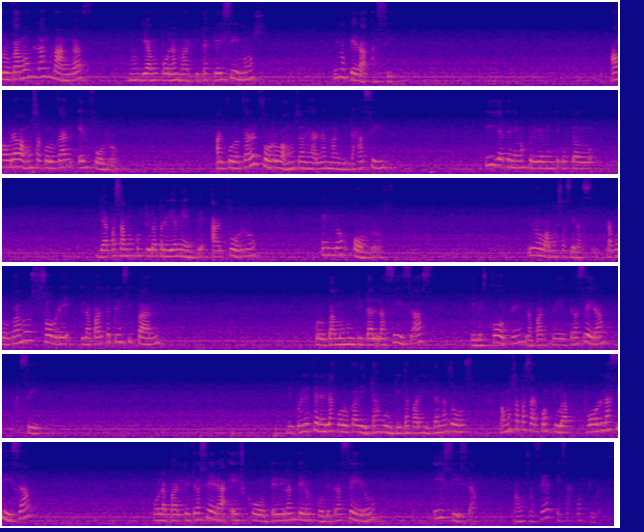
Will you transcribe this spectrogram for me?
Colocamos las mangas nos guiamos por las marquitas que hicimos y nos queda así. Ahora vamos a colocar el forro. Al colocar el forro vamos a dejar las manguitas así y ya tenemos previamente cortado ya pasamos costura previamente al forro en los hombros lo vamos a hacer así. La colocamos sobre la parte principal colocamos juntitas las sisas el escote la parte trasera así. Después de tenerlas colocaditas juntitas parejitas las dos vamos a pasar costura por la sisa por la parte trasera escote delantero escote trasero y sisa. Vamos a hacer esas costuras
